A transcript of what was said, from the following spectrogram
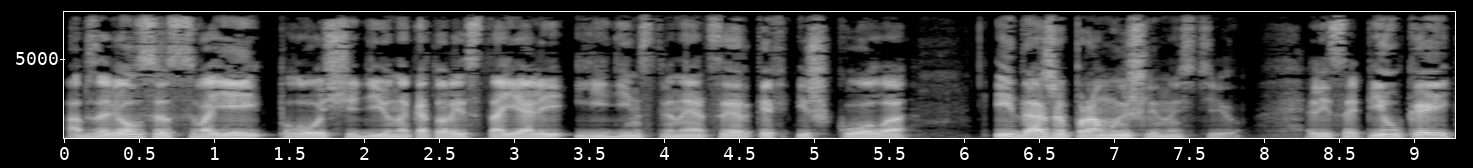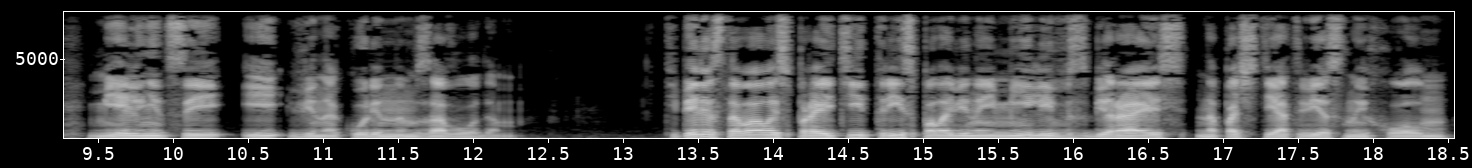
Обзавелся своей площадью, на которой стояли единственная церковь и школа, и даже промышленностью, лесопилкой, мельницей и винокуренным заводом. Теперь оставалось пройти три с половиной мили, взбираясь на почти отвесный холм.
